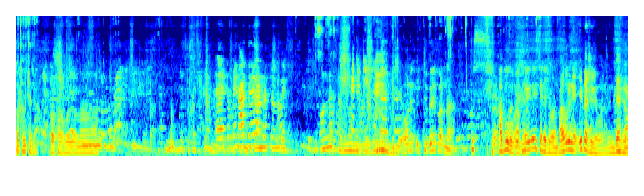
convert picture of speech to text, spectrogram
কথা উঠে কথা বলো না আপু আপনি এই সাইডে খাবেন বাবুরে এই পাশে খাবেন দেখেন।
